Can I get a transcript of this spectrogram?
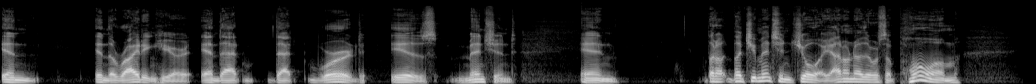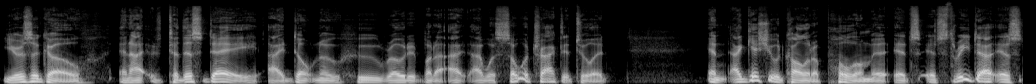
in in the writing here, and that that word is mentioned. And but but you mentioned joy. I don't know. There was a poem years ago, and I to this day I don't know who wrote it, but I, I was so attracted to it. And I guess you would call it a poem. It, it's it's three de- it's,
